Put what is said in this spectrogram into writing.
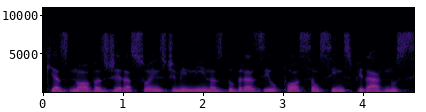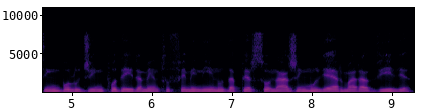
Que as novas gerações de meninas do Brasil possam se inspirar no símbolo de empoderamento feminino da personagem Mulher Maravilha,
